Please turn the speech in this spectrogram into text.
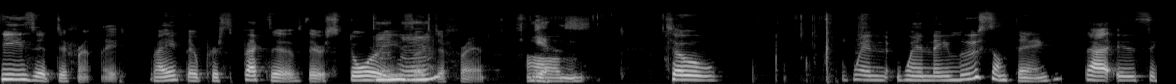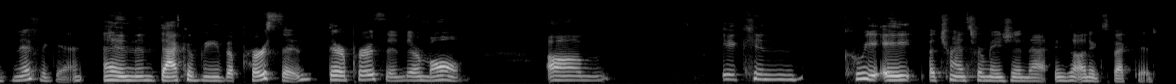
sees it differently, right? Their perspectives, their stories Mhm. are different. Um Yes. so when when they lose something that is significant and then that could be the person their person their mom um it can create a transformation that is unexpected.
